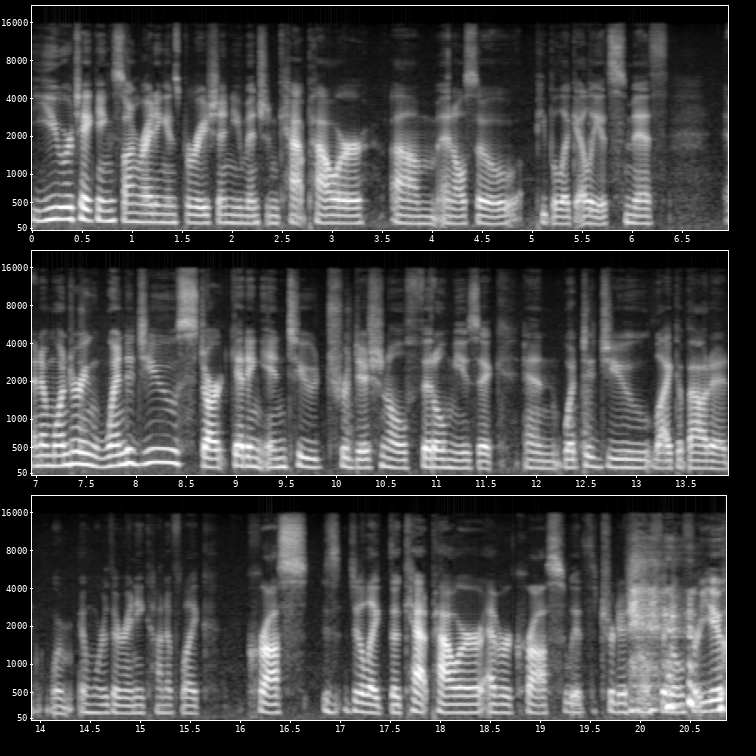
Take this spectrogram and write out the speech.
You were taking songwriting inspiration. You mentioned Cat Power um, and also people like Elliott Smith. And I'm wondering, when did you start getting into traditional fiddle music and what did you like about it? Were, and were there any kind of like cross, is, did like the Cat Power ever cross with traditional fiddle for you?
